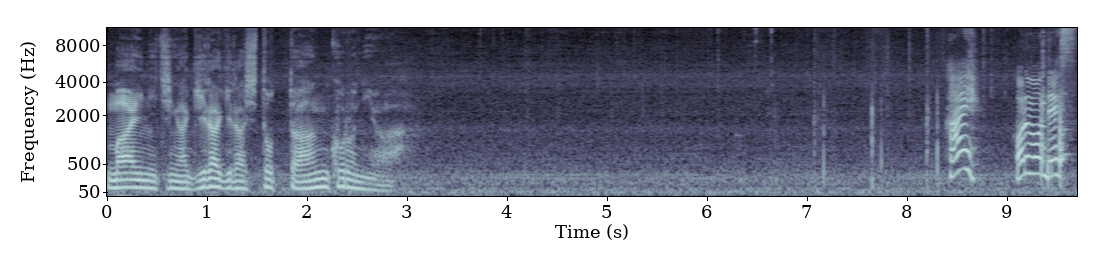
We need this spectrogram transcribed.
毎日がギラギラしとったあんころには。はいホルモンです。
